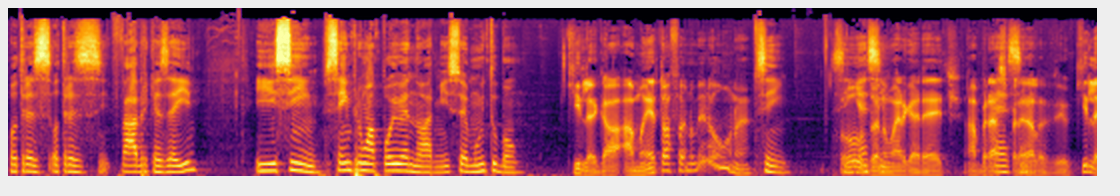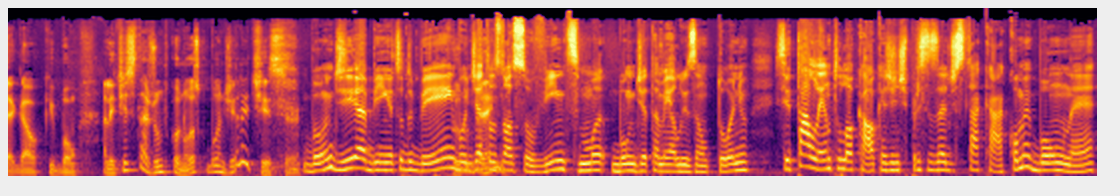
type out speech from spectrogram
outras, outras fábricas aí. E sim, sempre um apoio enorme. Isso é muito bom. Que legal. A mãe é tua fã número um, né? Sim. Sim, Ô, é dona assim. Margarete, um abraço é para ela, viu? Que legal, que bom. A Letícia está junto conosco. Bom dia, Letícia. Bom dia, Binho, tudo bem? Tudo bom dia bem? a todos os nossos ouvintes. Bom dia também a Luiz Antônio. Esse talento local que a gente precisa destacar. Como é bom, né?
